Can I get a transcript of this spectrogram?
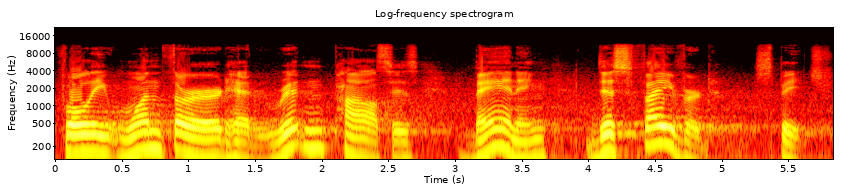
fully one third had written policies banning disfavored speech.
